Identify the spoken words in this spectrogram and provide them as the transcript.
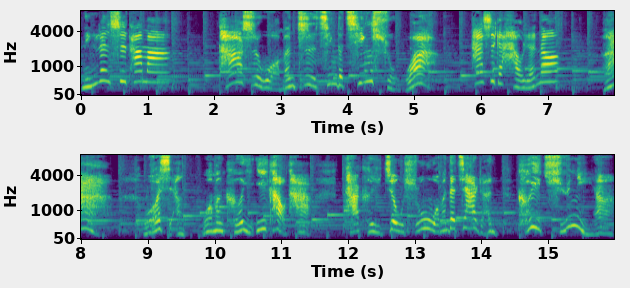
您认识他吗？他是我们至亲的亲属啊。他是个好人哦。啊，我想我们可以依靠他。他可以救赎我们的家人，可以娶你呀、啊。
